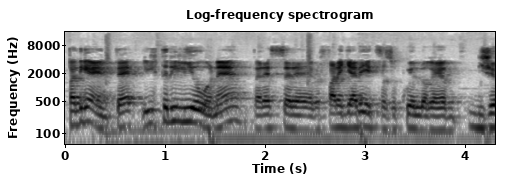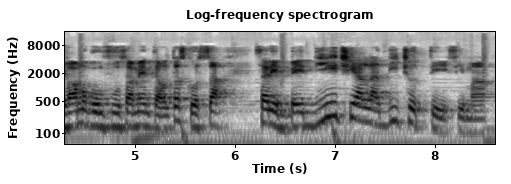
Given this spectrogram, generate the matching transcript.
Praticamente il trilione, per, essere, per fare chiarezza su quello che dicevamo confusamente la volta scorsa, sarebbe 10 alla diciottesima,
